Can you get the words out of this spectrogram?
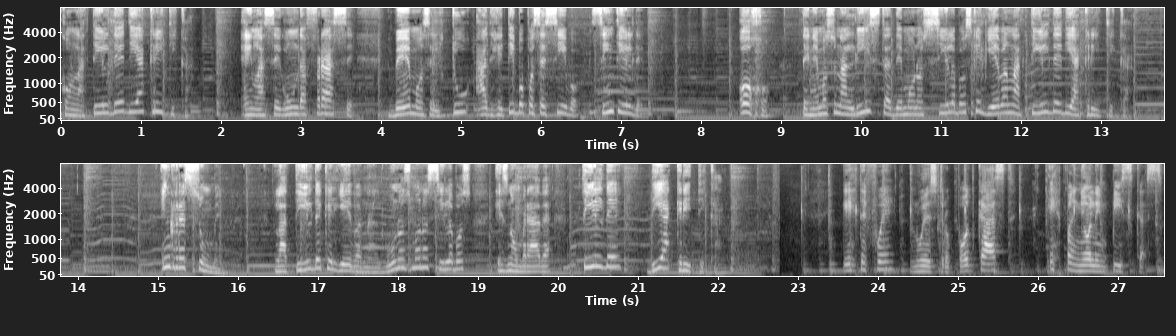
con la tilde diacrítica. En la segunda frase vemos el tú adjetivo posesivo sin tilde. Ojo, tenemos una lista de monosílabos que llevan la tilde diacrítica. En resumen, la tilde que llevan algunos monosílabos es nombrada tilde diacrítica. Este fue nuestro podcast Español en Piscas.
